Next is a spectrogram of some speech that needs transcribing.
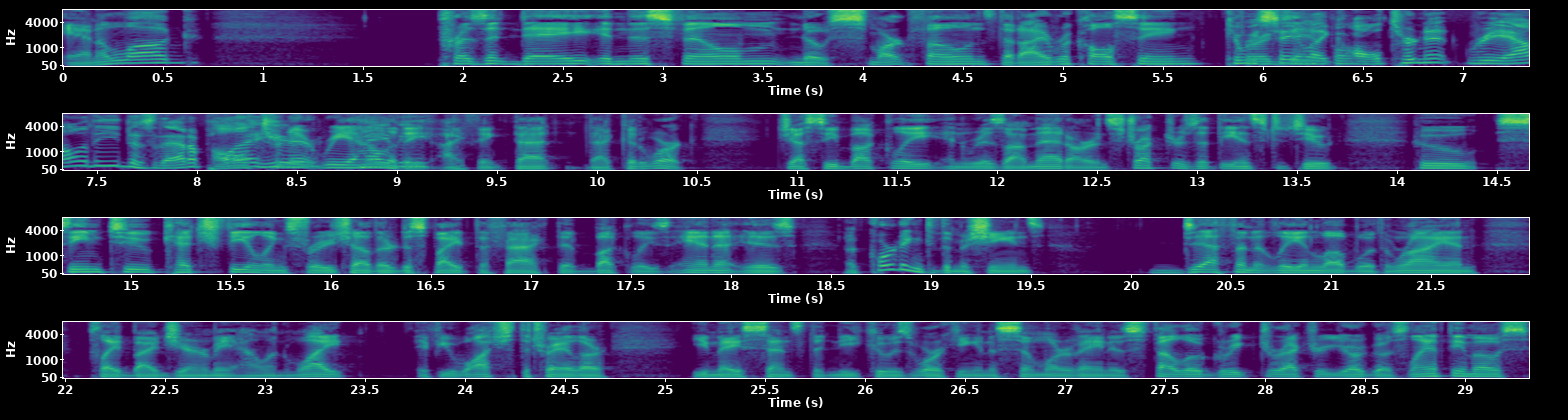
analog present day in this film. No smartphones that I recall seeing. Can we say like alternate reality? Does that apply alternate here, reality? maybe? I think that that could work. Jessie Buckley and Riz Ahmed are instructors at the Institute who seem to catch feelings for each other, despite the fact that Buckley's Anna is, according to the machines, definitely in love with Ryan, played by Jeremy Allen White. If you watch the trailer, you may sense that Nikou is working in a similar vein as fellow Greek director Yorgos Lanthimos,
